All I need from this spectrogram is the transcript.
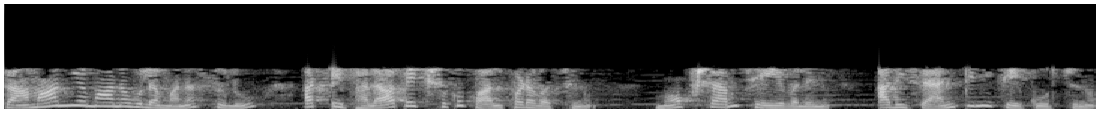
సామాన్య మానవుల మనస్సులు అట్టి ఫలాపేక్షకు పాల్పడవచ్చును. మోక్షం చేయవలెను. అది శాంతిని చేకూర్చును.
